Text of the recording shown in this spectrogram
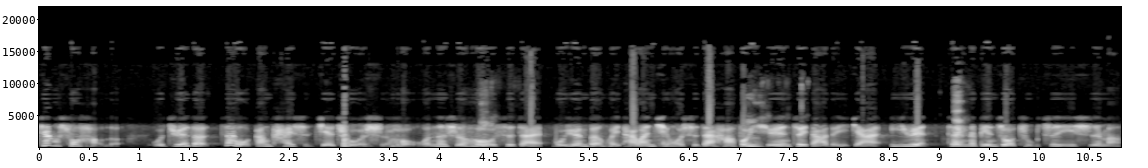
这样说好了，我觉得在我刚开始接触的时候，我那时候是在我原本回台湾前，我是在哈佛医学院最大的一家医院，在那边做主治医师嘛。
